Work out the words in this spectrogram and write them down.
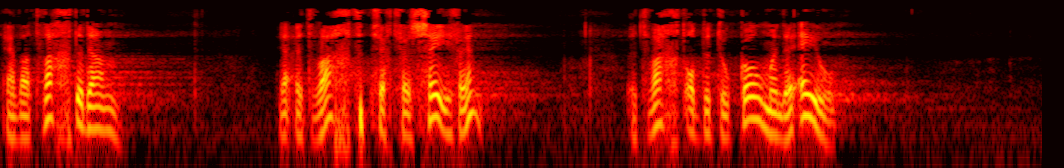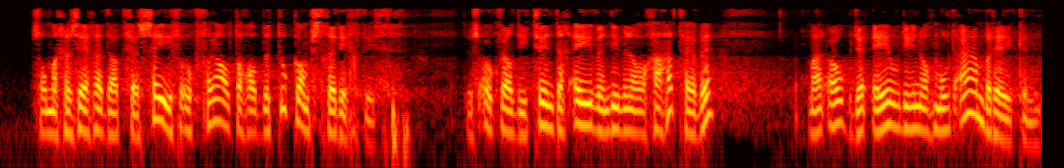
En wat wacht dan? Ja, het wacht, zegt vers 7, het wacht op de toekomende eeuw. Sommigen zeggen dat vers 7 ook vooral toch op de toekomst gericht is. Dus ook wel die twintig eeuwen die we al gehad hebben, maar ook de eeuw die nog moet aanbreken,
